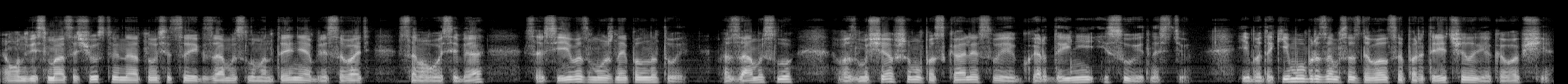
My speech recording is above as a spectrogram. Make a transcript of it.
Он весьма сочувственно относится и к замыслу Монтэня обрисовать самого себя со всей возможной полнотой, замыслу, возмущавшему Паскаля своей гордыней и суетностью ибо таким образом создавался портрет человека вообще.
